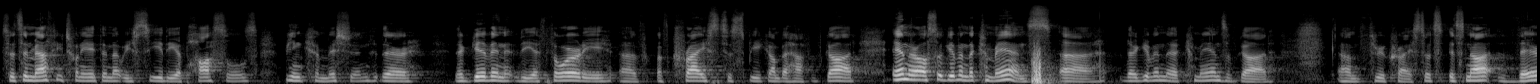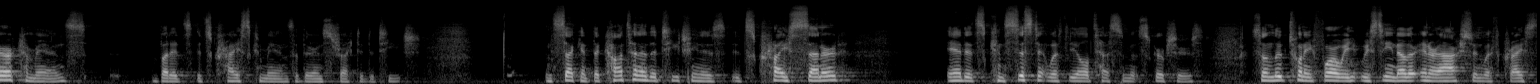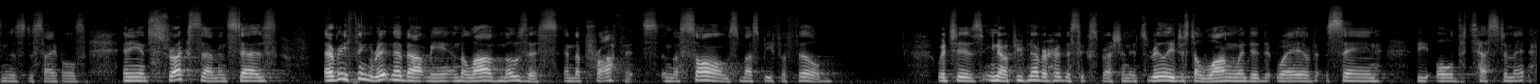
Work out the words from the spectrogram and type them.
So it's in Matthew 28 then that we see the apostles being commissioned. They're, they're given the authority of, of Christ to speak on behalf of God, and they're also given the commands. Uh, they're given the commands of God um, through Christ. So it's, it's not their commands, but it's, it's Christ's commands that they're instructed to teach. And second, the content of the teaching is it's Christ-centered and it's consistent with the Old Testament scriptures. So in Luke 24, we, we see another interaction with Christ and his disciples, and he instructs them and says, Everything written about me in the law of Moses and the prophets and the Psalms must be fulfilled which is, you know, if you've never heard this expression, it's really just a long winded way of saying the Old Testament.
